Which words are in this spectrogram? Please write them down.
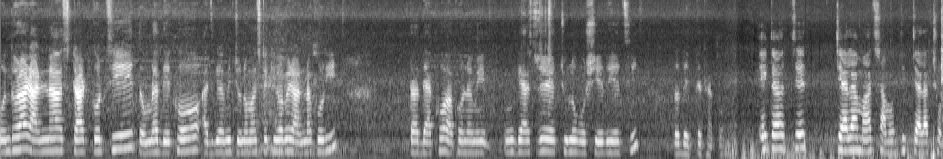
বন্ধুরা, রান্না স্টার্ট করছি। তোমরা দেখো আজকে আমি চুনো মাছটা কীভাবে রান্না করি। তা দেখো, এখন আমি গ্যাসে চুলো বসিয়ে দিয়েছি। তো দেখতে থাকো। এটা হচ্ছে চেলা মাছ, সামুদ্রিক চেলা, ছোট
